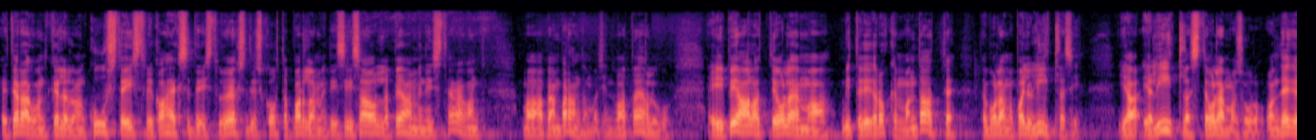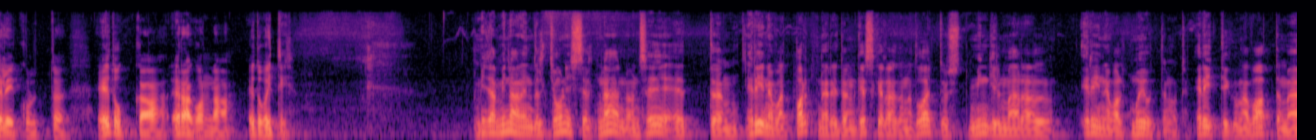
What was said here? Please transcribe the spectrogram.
et erakond, kellel on kuusteist või kaheksateist või üheksateist kohta parlamendis, ei saa olla peaministri erakond. ma pean parandama sind, vaata ajalugu. ei pea alati olema mitte kõige rohkem mandaate, peab olema palju liitlasi ja, ja liitlaste olemasolu on tegelikult eduka erakonna edu võti mida mina nendelt joonistelt näen, on see, et ähm, erinevad partnerid on Keskerakonna toetust mingil määral erinevalt mõjutanud, eriti kui me vaatame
